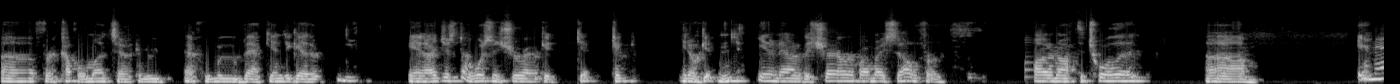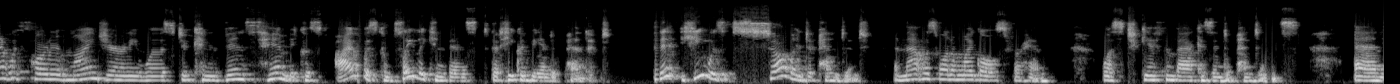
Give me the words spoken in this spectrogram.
uh, for a couple of months after we after we moved back in together. And I just I wasn't sure I could get to, you know, getting in and out of the shower by myself or on and off the toilet. Um, and that was part of my journey was to convince him because I was completely convinced that he could be independent. He was so independent, and that was one of my goals for him was to give him back his independence. And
